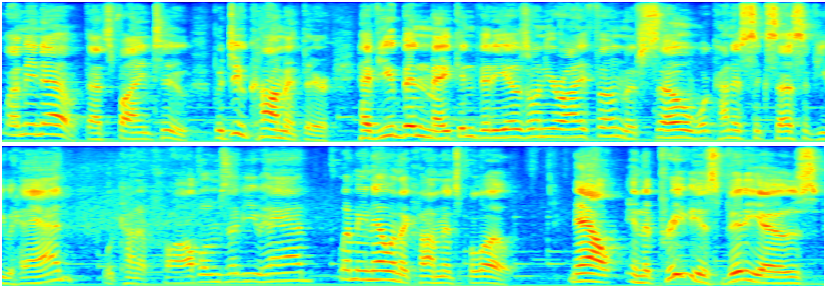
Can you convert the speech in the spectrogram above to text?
let me know. That's fine too. But do comment there. Have you been making videos on your iPhone? If so, what kind of success have you had? What kind of problems have you had? Let me know in the comments below. Now, in the previous videos,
